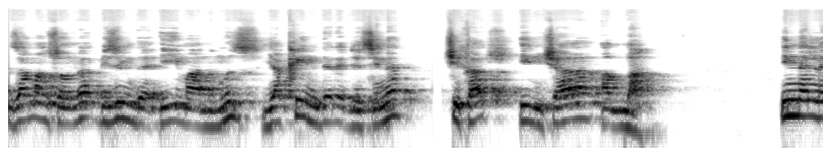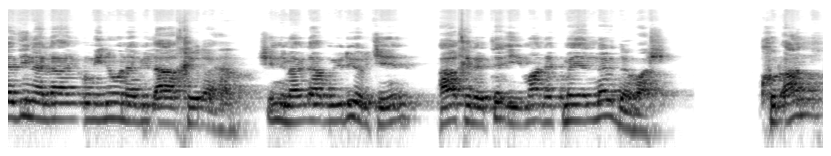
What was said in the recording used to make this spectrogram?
zaman sonra bizim de imanımız yakın derecesine çıkar inşallah. İnnellezine la yu'minun bil ahire. Şimdi Mevla buyuruyor ki ahirete iman etmeyenler de var. Kur'an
